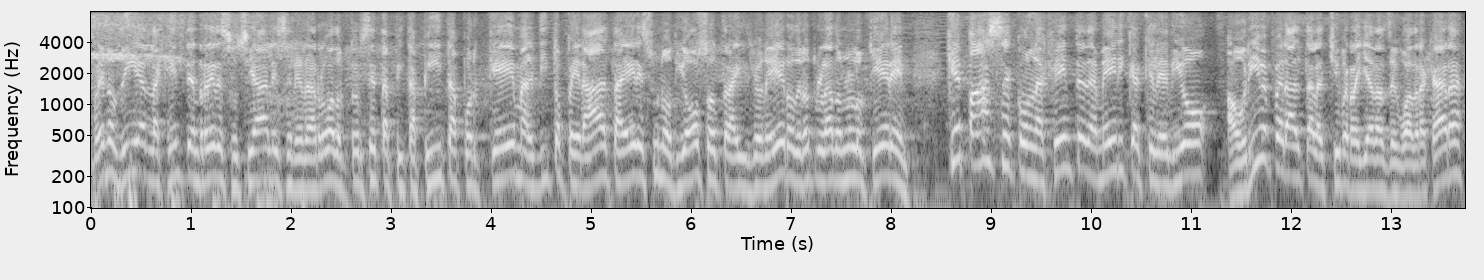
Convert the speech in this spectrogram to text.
Buenos días, la gente en redes sociales, en el arroba doctor Z Pita Pita. ¿Por qué, maldito Peralta? Eres un odioso, traicionero, del otro lado no lo quieren. ¿Qué pasa con la gente de América que le dio a Oribe Peralta las Chivas Rayadas de Guadalajara?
